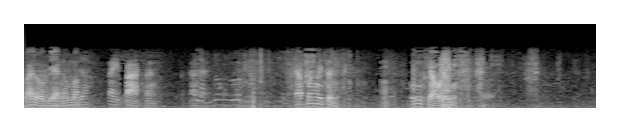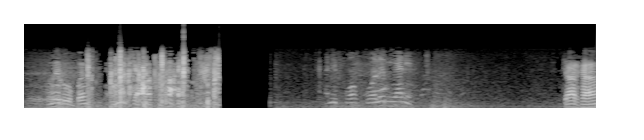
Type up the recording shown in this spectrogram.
ไว้ออกแยงมันบ่ใส่ปากนั่นจับเบิ้งไว้ตัวนี้นี่ผมมีแขวเลยนี่มือรูปเบิ้งมีแขวสายอันนี้ผัวผัวหรือเมียนี่จอดครับ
